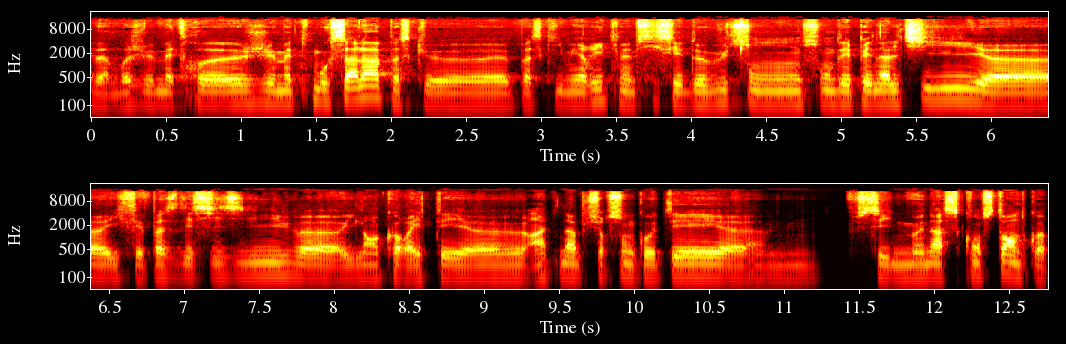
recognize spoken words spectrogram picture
Ben, moi, je vais mettre, euh, je vais mettre Moussala parce que parce qu'il mérite, même si ses deux buts sont, sont des penalties, euh, il fait passe décisive, euh, il a encore été euh, intenable sur son côté. Euh, c'est une menace constante, quoi.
